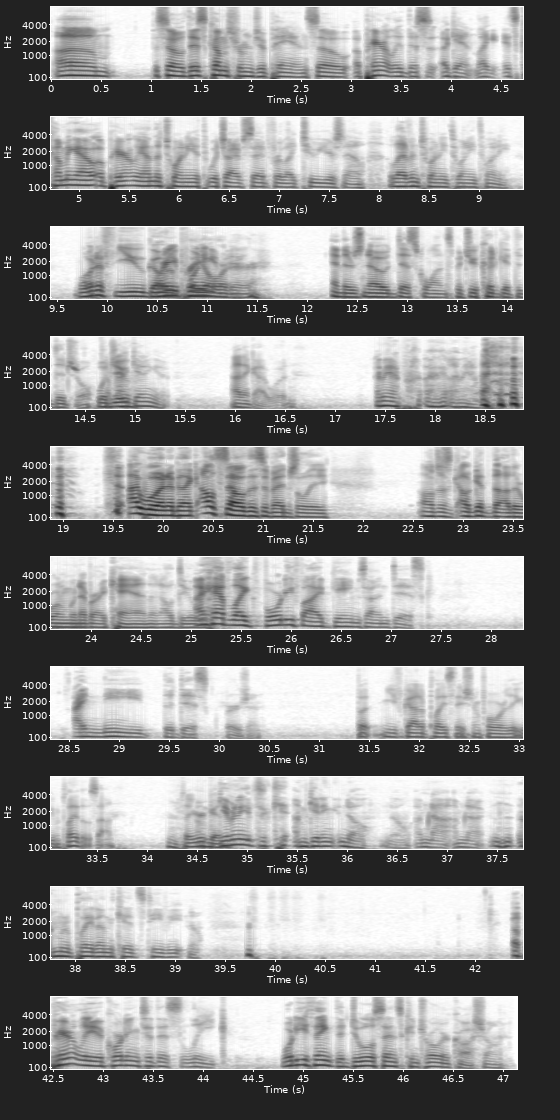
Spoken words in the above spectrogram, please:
Um. So this comes from Japan. So apparently, this again, like, it's coming out apparently on the twentieth, which I've said for like two years now. 11 20 2020 What if you go Why are to you pointing at me? pre-order and there's no disc ones, but you could get the digital? Would I'm you? not getting it. I think I would. I mean, I, pr- I, I mean, I I would. I'd be like, I'll sell this eventually. I'll just I'll get the other one whenever I can, and I'll do. I have like 45 games on disc. I need the disc version. but you've got a PlayStation 4 that you can play those on, so mm-hmm. you're I'm good. giving it to ki- I'm getting no, no, I'm not. I'm not. Mm-hmm, I'm going to play it on the kids' TV. No. Apparently, according to this leak, what do you think the DualSense controller costs, Sean?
